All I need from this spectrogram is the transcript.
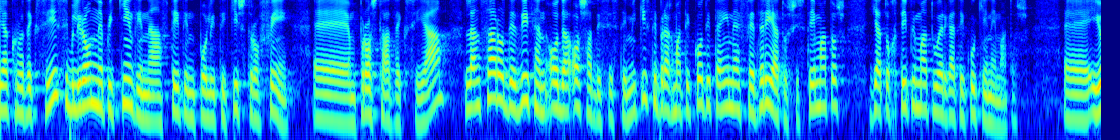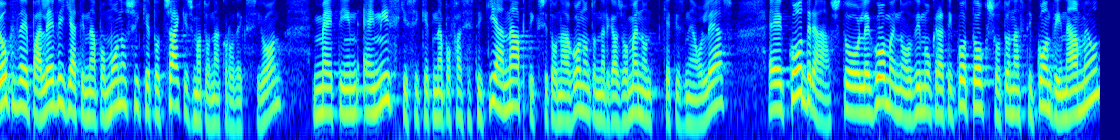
Οι ακροδεξιοί συμπληρώνουν επικίνδυνα αυτή την πολιτική στροφή ε, προς τα δεξιά, λανσάρονται δήθεν ως αντισυστημικοί, στην πραγματικότητα είναι εφεδρεία του συστήματος για το χτύπημα του εργατικού κινήματος. Ε, η ΟΚΔΕ παλεύει για την απομόνωση και το τσάκισμα των ακροδεξιών με την ενίσχυση και την αποφασιστική ανάπτυξη των αγώνων των εργαζομένων και της νεολαίας ε, κόντρα στο λεγόμενο δημοκρατικό τόξο των αστικών δυνάμεων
